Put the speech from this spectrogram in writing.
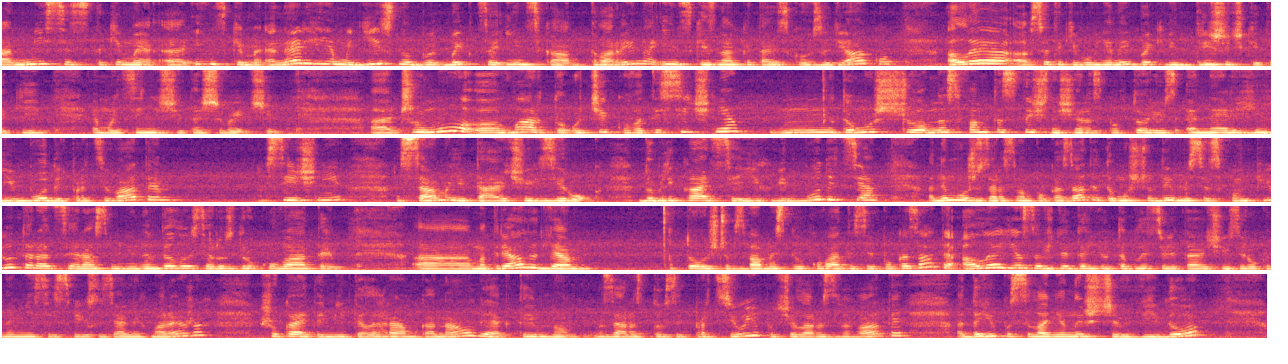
Місяць з такими е, інськими енергіями. Дійсно, бик це інська тварина, інський знак китайського зодіаку. Але все-таки вогняний бик він трішечки такий емоційніший та швидший. Чому е, варто очікувати січня? Тому що в нас фантастично, ще раз повторююсь, енергії будуть працювати в січні, саме літаючих зірок. Дублікація їх відбудеться. Не можу зараз вам показати, тому що дивлюся з комп'ютера. Цей раз мені не вдалося роздрукувати матеріали для того, щоб з вами спілкуватися і показати, але я завжди даю таблицю літаючих зірок на місяць в своїх соціальних мережах. Шукайте мій телеграм-канал, де активно зараз досить працюю, почала розвивати. Даю посилання нижче в відео.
